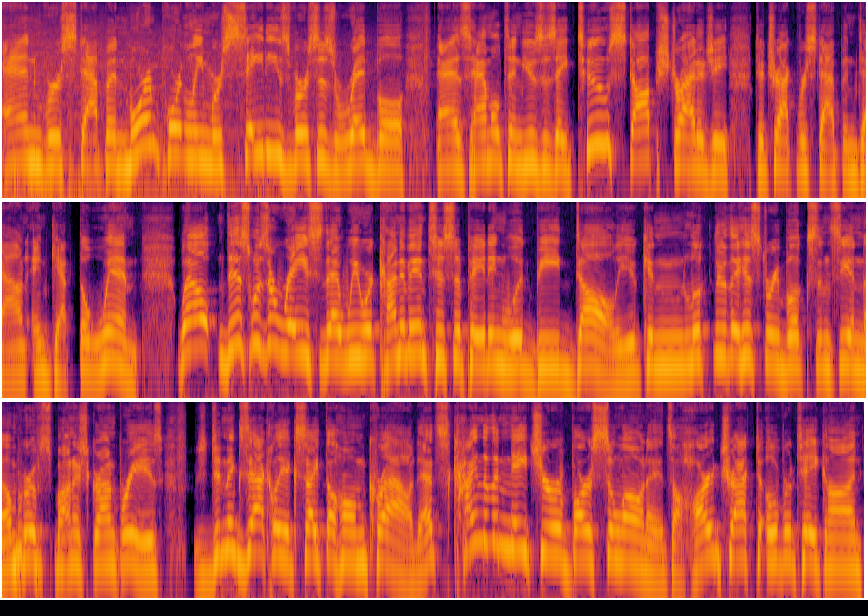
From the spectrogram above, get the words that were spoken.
and Verstappen. More importantly, Mercedes versus Red Bull as Hamilton uses a two stop strategy to track Verstappen down and get the win. Well, this was a race that we were kind of anticipating would be dull. You can look through the history books and see a number number of Spanish Grand Prix, which didn't exactly excite the home crowd. That's kind of the nature of Barcelona. It's a hard track to overtake on,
